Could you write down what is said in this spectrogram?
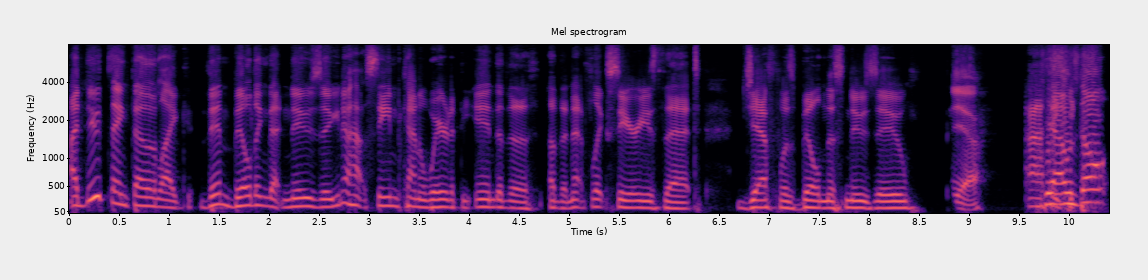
I do think though, like them building that new zoo. You know how it seemed kind of weird at the end of the of the Netflix series that Jeff was building this new zoo. Yeah. I Yeah. I he- was. Don't.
